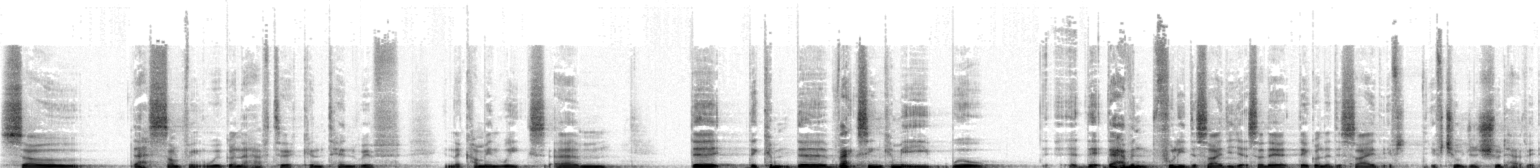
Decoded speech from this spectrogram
So that's something we're going to have to contend with in the coming weeks. Um, the, the, the vaccine committee will, they, they haven't fully decided yet, so they're, they're going to decide if, if children should have it.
